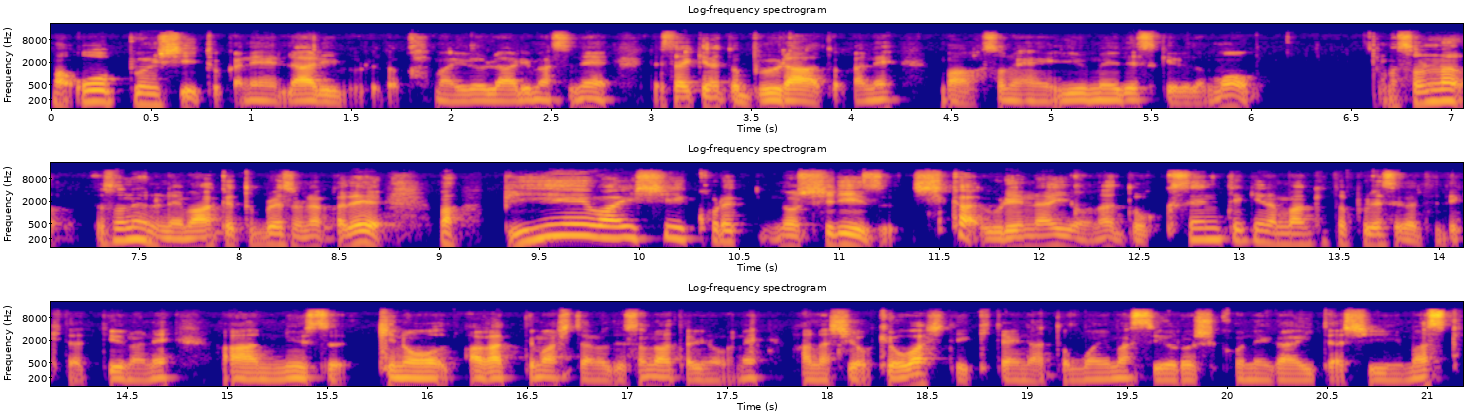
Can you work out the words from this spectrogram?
まあ、 OpenSea とかね、 Rarible とか、まあ、いろいろありますね。で最近だと Blur とかね、まあ、その辺有名ですけれども、まあ、そんな、そのようなね、マーケットプレイスの中で、まあ、BAYC これのシリーズしか売れないような独占的なマーケットプレイスが出てきたっていうのはね、あのニュース、昨日上がってましたので、そのあたりのね、話を今日はしていきたいなと思います。よろしくお願いいたします。と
